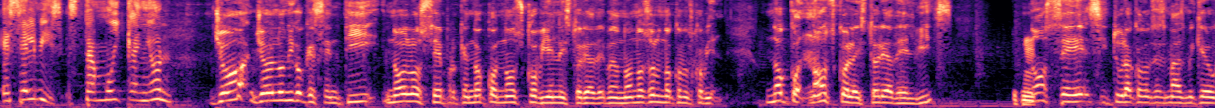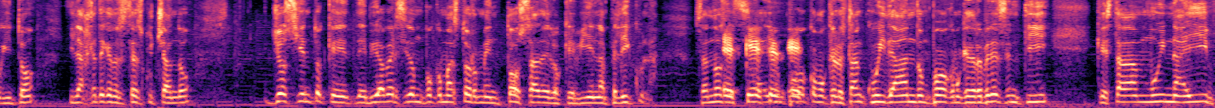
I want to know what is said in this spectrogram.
es Elvis, está muy cañón. Yo, yo lo único que sentí, no lo sé porque no conozco bien la historia de. Bueno, no, no solo no conozco bien, no conozco la historia de Elvis. No sé si tú la conoces más, mi querido Guito, y la gente que nos está escuchando. Yo siento que debió haber sido un poco más tormentosa de lo que vi en la película. O sea, no sé Es si que hay ese- un poco es- como que lo están cuidando, un poco como que de repente sentí que estaba muy naive.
